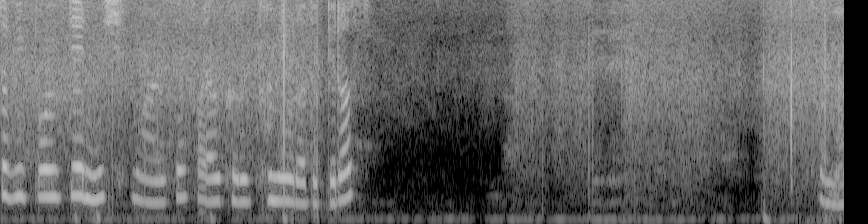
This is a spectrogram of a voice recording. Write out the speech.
da büyük boyut değilmiş maalesef. Hayal kırıklığına uğradık biraz. Tamam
